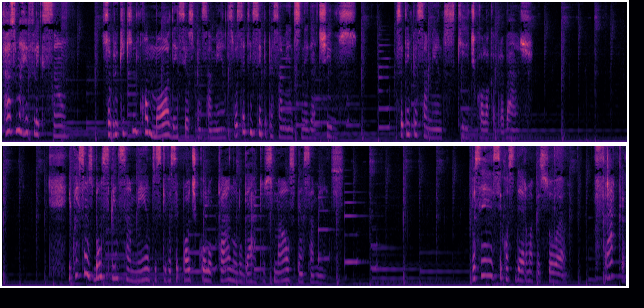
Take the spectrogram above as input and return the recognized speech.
Faz uma reflexão sobre o que, que incomoda em seus pensamentos. Você tem sempre pensamentos negativos? Você tem pensamentos que te colocam para baixo? E quais são os bons pensamentos que você pode colocar no lugar dos maus pensamentos? Você se considera uma pessoa fraca?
